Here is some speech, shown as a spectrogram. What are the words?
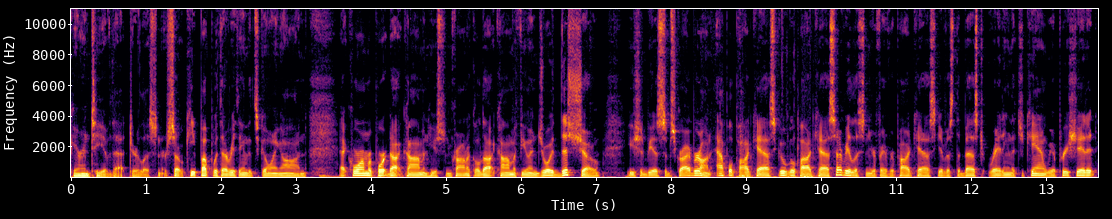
guarantee of that, dear listener. So keep up with everything that's going on at quorumreport.com and houstonchronicle.com. If you enjoyed this show, you should be a subscriber on Apple Podcasts, Google Podcasts, however you listen to your favorite podcast. Give us the best rating that you can. We appreciate it,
